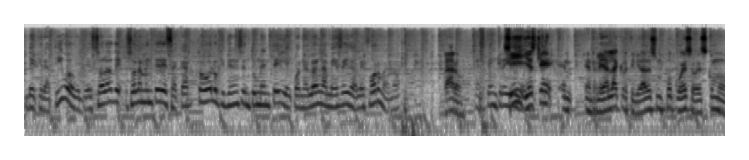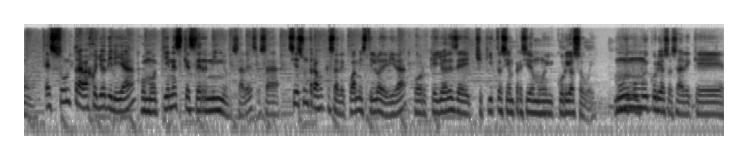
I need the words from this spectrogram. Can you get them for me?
de creativo, de, solo de solamente de sacar todo lo que tienes en tu mente y ponerlo en la mesa y darle forma, ¿no? Claro. Está increíble. Sí, y es que en, en realidad la creatividad es un poco eso, es como, es un trabajo yo diría, como tienes que ser niño, ¿sabes? O sea, sí es un trabajo que se adecua a mi estilo de vida, porque yo desde chiquito siempre he sido muy curioso, güey. Muy, muy, Mm. muy curioso, o sea, de que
